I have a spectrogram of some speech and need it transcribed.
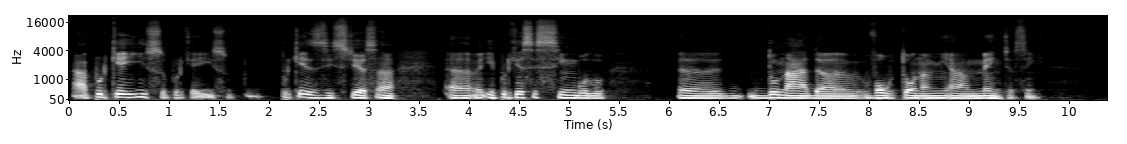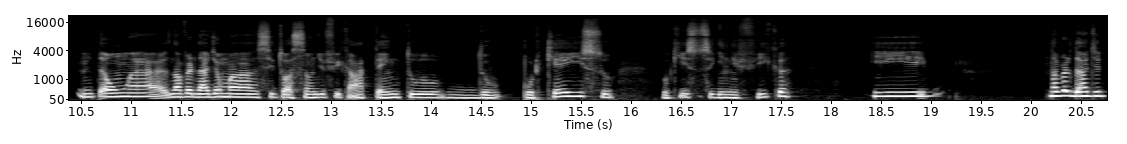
Ah, por que isso? Por que isso? Por que existe essa. Uh, e por que esse símbolo uh, do nada voltou na minha mente assim? Então, uh, na verdade, é uma situação de ficar atento do porquê isso, o que isso significa e, na verdade,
